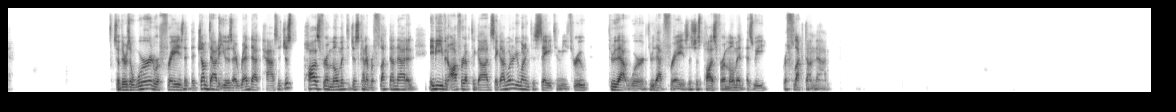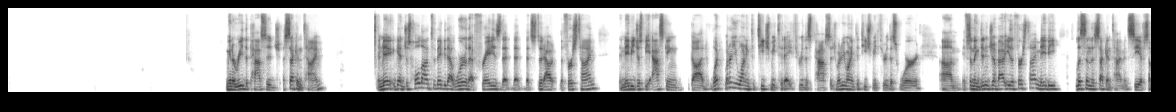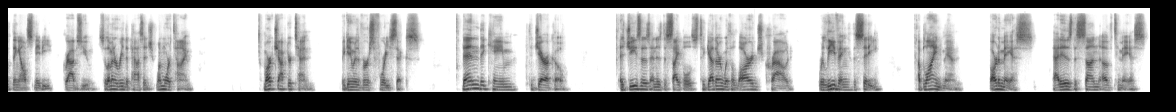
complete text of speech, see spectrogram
So there's a word or a phrase that, that jumped out at you as I read that passage, just pause for a moment to just kind of reflect on that and maybe even offer it up to God. Say, God, what are you wanting to say to me through through that word, through that phrase? Let's just pause for a moment as we reflect on that. I'm going to read the passage a second time. And maybe, again, just hold on to maybe that word or that phrase that that that stood out the first time, and maybe just be asking God, what what are you wanting to teach me today through this passage? What are you wanting to teach me through this word? Um, if something didn't jump out at you the first time, maybe listen the second time and see if something else maybe grabs you. So going to read the passage one more time. Mark chapter 10, beginning with verse 46. Then they came to Jericho. As Jesus and his disciples, together with a large crowd, were leaving the city, a blind man, Bartimaeus, that is the son of Timaeus,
